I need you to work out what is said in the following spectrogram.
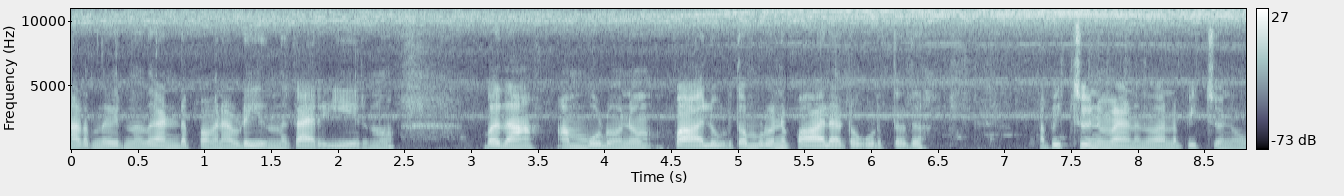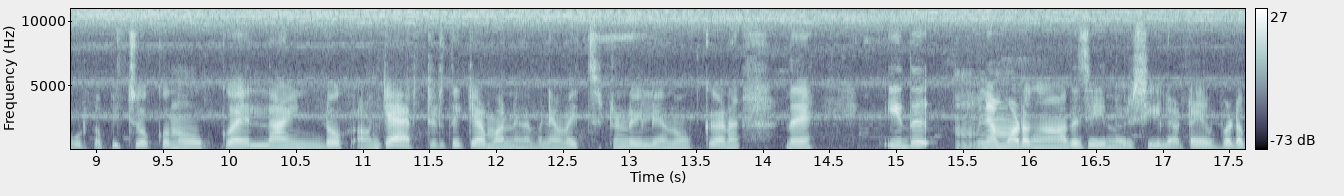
നടന്നു വരുന്നത് കണ്ടപ്പോൾ അവൻ അവിടെ ഇരുന്ന് കരയായിരുന്നു. അപ്പോൾ അതാ അമ്പൂടൂനും പാൽ കൊടുത്തു അമ്പൂടൂന് പാലാട്ടോ കൊടുത്തത്. ആ പിച്ചുവിനും വേണമെന്ന് പറഞ്ഞു. പിച്ചുവിനും കൊടുക്കുക പിച്ചുവൊക്കെ നോക്കുക. എല്ലാം ഉണ്ടോ? അവൻ ക്യാരറ്റ് എടുത്തേക്കാൻ പറഞ്ഞത്. അപ്പോൾ ഞാൻ വെച്ചിട്ടുണ്ടോ ഇല്ലയോ നോക്കുകയാണ്. അതെ ഇത് ഞാൻ മുടങ്ങാതെ ചെയ്യുന്ന ഒരു ശീലമാട്ടോ. എവിടെ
